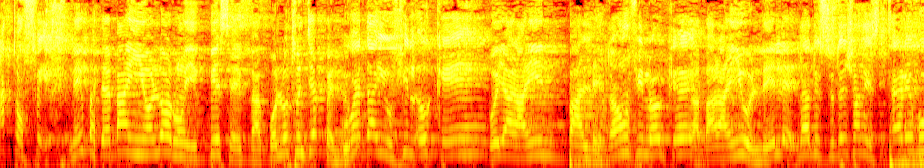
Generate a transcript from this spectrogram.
act of faith. nígbà tẹ́ bá yin ọlọ́run ìgbésẹ̀ ìgbàgbọ́ ló tún jẹ́ pẹ̀lú Whether you feel okay, bóyá ara yín balẹ̀ don't feel okay, tàbí ara yín ò lélẹ̀ that the situation is terrible,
